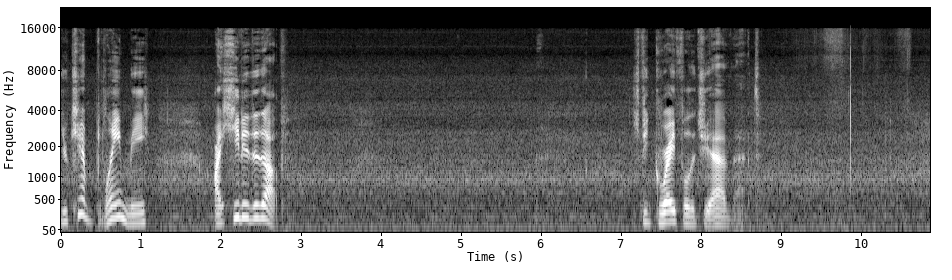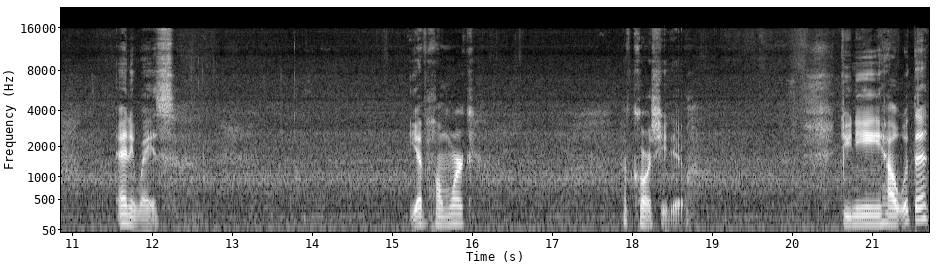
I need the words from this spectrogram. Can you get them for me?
You can't blame me. I heated it up. Just be grateful that you have that. Anyways, you have homework? Of course you do. Do you need any help with it?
